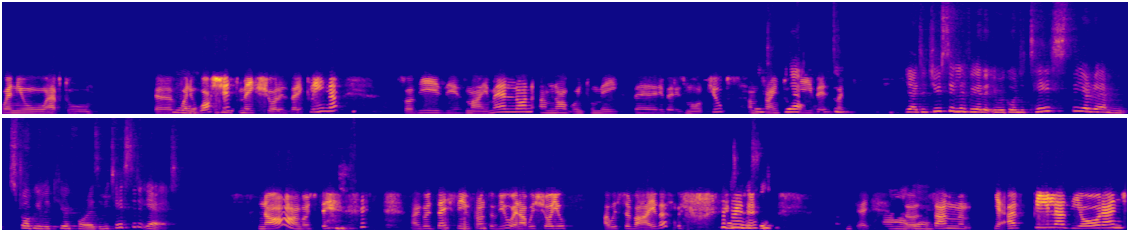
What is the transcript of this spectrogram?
when you have to uh, yeah. when you wash it. Make sure it's very clean. So this is my melon. I'm not going to make very very small cubes. I'm trying to yeah. give it like yeah, did you say, Livia, that you were going to taste the um, strawberry liqueur for us? Have you tasted it yet? No, I'm going to taste. I'm going to taste it in front of you, and I will show you. I will survive. okay. Uh, so yeah. some, yeah, I've peeled the orange,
